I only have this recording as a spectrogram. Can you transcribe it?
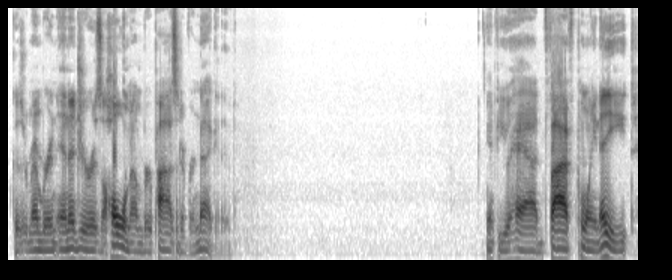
Because remember, an integer is a whole number, positive or negative. If you had 5.8,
